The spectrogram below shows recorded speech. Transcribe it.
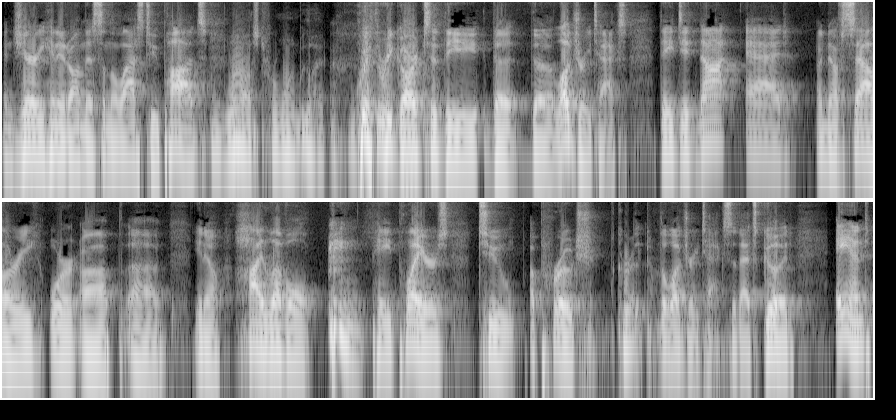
and Jerry hinted on this on the last two pods. They lost for one. Go ahead. with regard to the the the luxury tax, they did not add enough salary or uh, uh, you know high level paid players to approach the, the luxury tax. So that's good, and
